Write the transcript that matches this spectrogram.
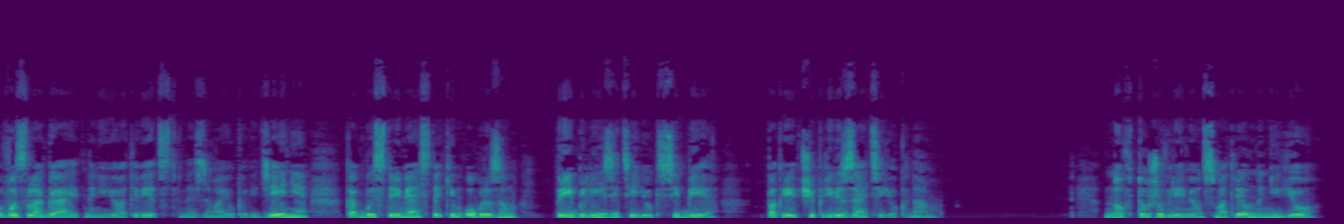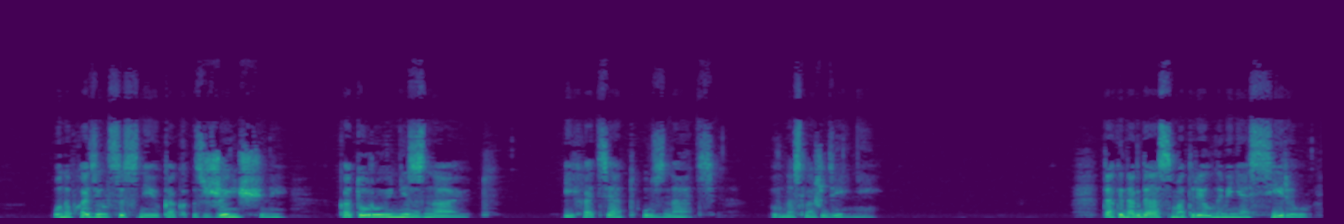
возлагает на нее ответственность за мое поведение, как бы стремясь таким образом приблизить ее к себе, покрепче привязать ее к нам. Но в то же время он смотрел на нее, он обходился с нею, как с женщиной, которую не знают и хотят узнать в наслаждении. Так иногда смотрел на меня Сирил —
